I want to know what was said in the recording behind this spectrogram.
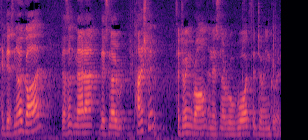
If there's no God, it doesn't matter, there's no punishment for doing wrong, and there's no reward for doing good.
